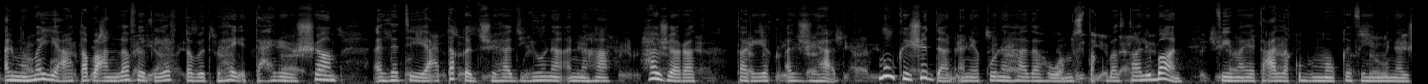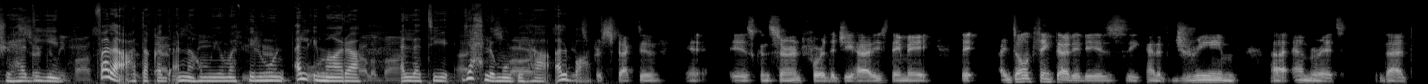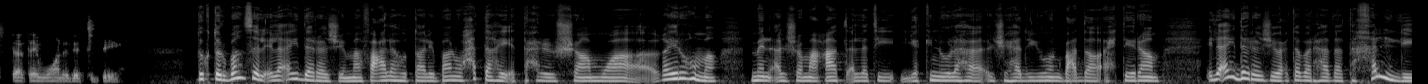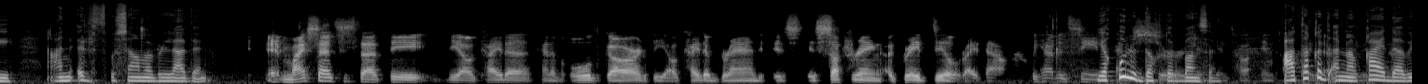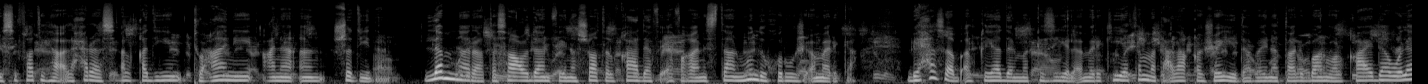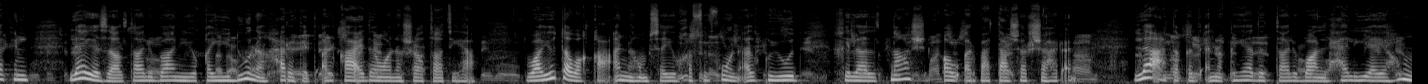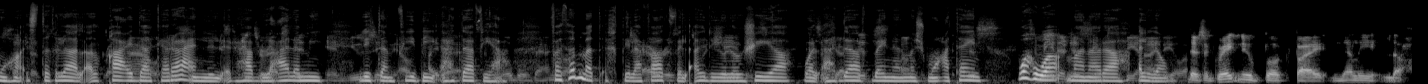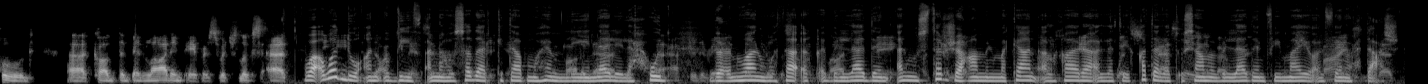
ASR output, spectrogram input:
المميعة طبعا لفظ يرتبط بهيئة تحرير الشام التي يعتقد جهاديون أنها هجرت طريق الجهاد. ممكن جدا أن يكون هذا هو مستقبل طالبان فيما يتعلق بموقفهم من الجهاديين. فلا أعتقد أنهم يمثلون الإمارة التي يحلم بها البعض. is concerned for the jihadis. They may they, i don't think that it is the kind of dream uh, emirate that that they wanted it to be. دكتور بنصل إلى أي درجة ما فعله الطالبان وحتى هيئة تحرير الشام وغيرهما من الجماعات التي يكن لها الجهاديون بعد احترام إلى أي درجة يعتبر هذا تخلي عن إرث أسامة بن لادن؟ My sense is that the the Al Qaeda kind of old guard, the Al Qaeda brand is is suffering a great deal right now. يقول الدكتور بانزل أعتقد أن القاعدة بصفتها الحرس القديم تعاني عناء شديدا. لم نرى تصاعدا في نشاط القاعدة في أفغانستان منذ خروج أمريكا. بحسب القيادة المركزية الأمريكية ثمة علاقة جيدة بين طالبان والقاعدة ولكن لا يزال طالبان يقيدون حركة القاعدة ونشاطاتها. ويتوقع أنهم سيخففون القيود خلال 12 أو 14 شهرا. لا أعتقد أن قيادة طالبان الحالية يهمها استغلال القاعدة كراع للإرهاب العالمي لتنفيذ أهدافها. فثمة اختلافات في الأيديولوجية والأهداف بين المجموعتين وهو ما نراه اليوم. Uh, called the Bin Laden Papers, which looks at وأود أن أضيف أنه صدر كتاب مهم لنالي لحود بعنوان وثائق بن لادن المسترجعة من مكان الغارة التي قتلت أسامة بن لادن في مايو 2011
